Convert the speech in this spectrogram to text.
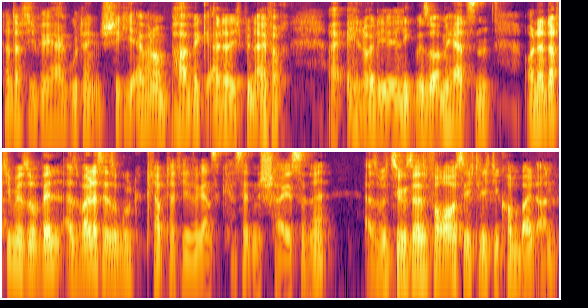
da dachte ich mir, ja gut, dann schicke ich einfach noch ein paar weg, Alter. Ich bin einfach, äh, ey Leute, ihr liegt mir so am Herzen. Und dann dachte ich mir so, wenn, also weil das ja so gut geklappt hat, diese ganze Kassettenscheiße, ne? Also beziehungsweise voraussichtlich, die kommen bald an.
